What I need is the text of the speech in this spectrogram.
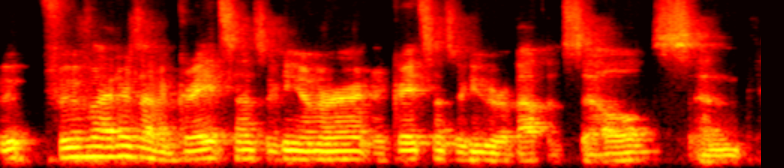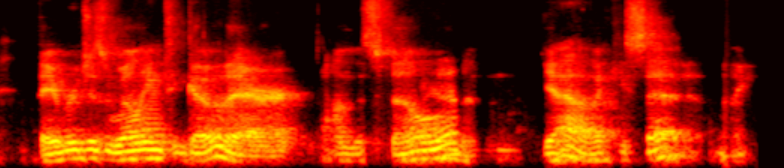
Foo, Fighters have a great sense of humor, a great sense of humor about themselves, and they were just willing to go there on this film. Yeah. And yeah, like you said, like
